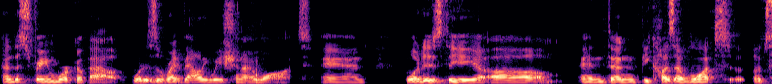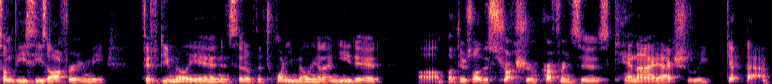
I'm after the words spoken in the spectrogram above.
kind of this framework about what is the right valuation I want, and what is the um, and then because I want uh, some VCs offering me 50 million instead of the 20 million I needed, um, but there's all this structure and preferences. Can I actually get that?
